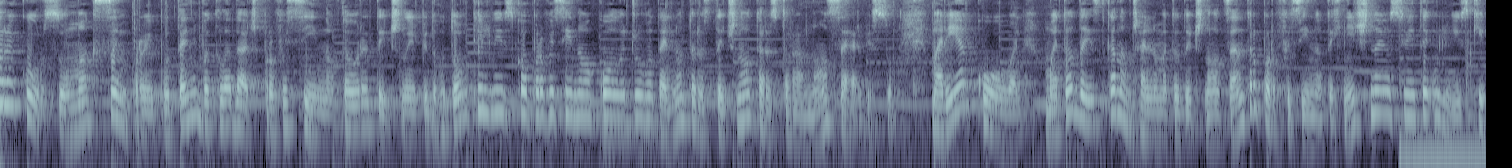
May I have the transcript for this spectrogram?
Автори курсу Максим Припутень, викладач професійно-теоретичної підготовки Львівського професійного коледжу готельно-туристичного та ресторанного сервісу. Марія Коваль, методистка навчально-методичного центру професійно-технічної освіти у Львівській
